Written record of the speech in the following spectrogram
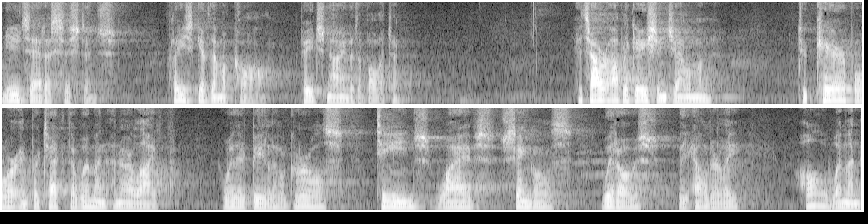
needs that assistance, please give them a call. Page nine of the bulletin. It's our obligation, gentlemen, to care for and protect the women in our life, whether it be little girls, teens, wives, singles, widows, the elderly, all women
